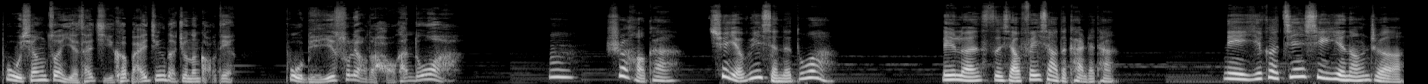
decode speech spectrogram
不镶钻也才几颗白金的就能搞定，不比一塑料的好看多啊。嗯，是好看，却也危险的多啊。林鸾似笑非笑的看着他：“你一个金系异能者，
